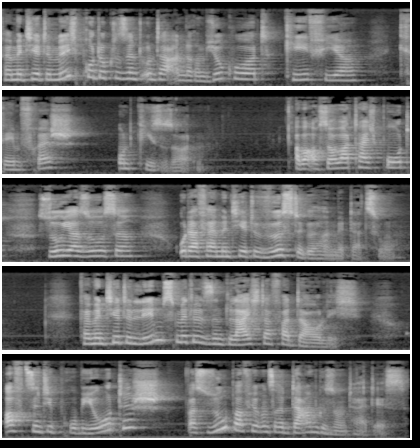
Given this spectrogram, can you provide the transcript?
Fermentierte Milchprodukte sind unter anderem Joghurt, Kefir, Creme fraiche und Käsesorten aber auch Sauerteigbrot, Sojasauce oder fermentierte Würste gehören mit dazu. Fermentierte Lebensmittel sind leichter verdaulich. Oft sind die probiotisch, was super für unsere Darmgesundheit ist.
